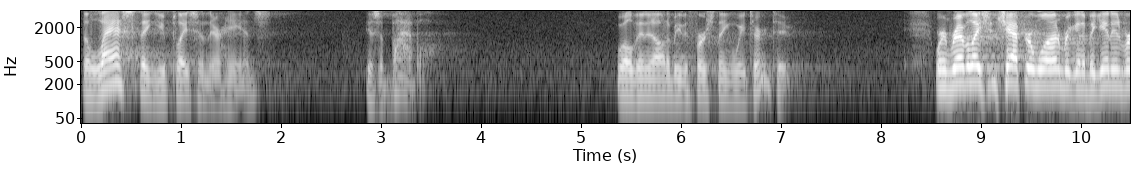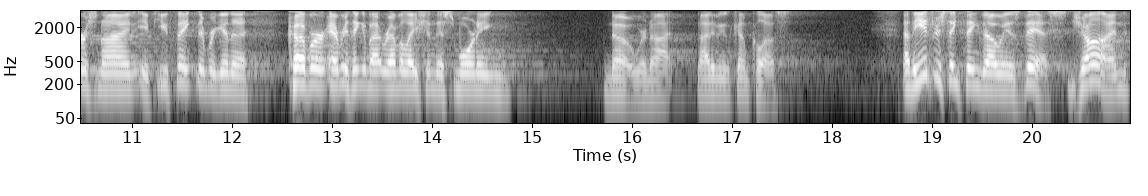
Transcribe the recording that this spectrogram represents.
the last thing you place in their hands is a Bible. Well, then it ought to be the first thing we turn to. We're in Revelation chapter 1. We're going to begin in verse 9. If you think that we're going to cover everything about Revelation this morning? No, we're not. Not even going to come close. Now, the interesting thing, though, is this John,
